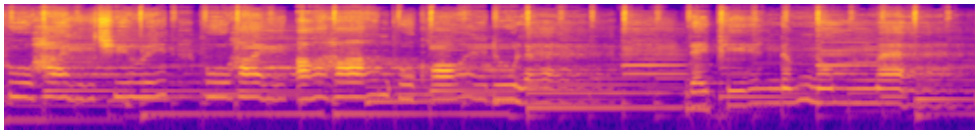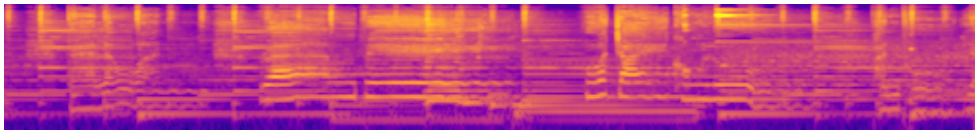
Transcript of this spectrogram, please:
ผู้ให้ชีวิต ผู้ให้อาหารผู้คอยดูแล ได้เพียงน้ำนมแม่ แต่ละวันแรม ปี หัวใจของลูก พันผูกย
